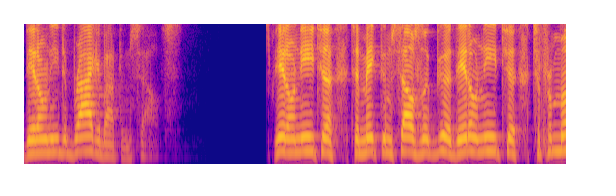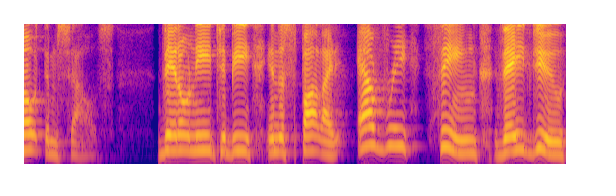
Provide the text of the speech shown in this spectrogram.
They don't need to brag about themselves. They don't need to, to make themselves look good. They don't need to, to promote themselves. They don't need to be in the spotlight. Everything they do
